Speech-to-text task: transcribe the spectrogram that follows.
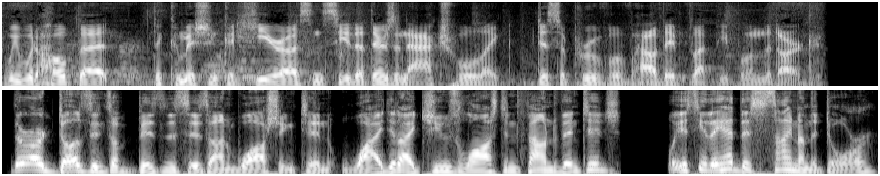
we would hope that the commission could hear us and see that there's an actual like disapproval of how they've left people in the dark. There are dozens of businesses on Washington. Why did I choose Lost and Found Vintage? Well, you see, they had this sign on the door.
